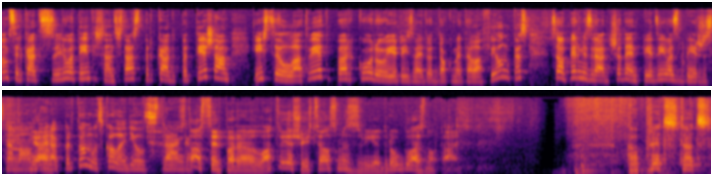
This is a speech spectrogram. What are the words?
Mums ir kāds ļoti interesants stāsts par kādu patiešām izcilu latvieti, par kuru ir izveidota dokumentālā filma, kas savu pirmizrādi šodien piedzīvos Biržas namā. Un Jā. vairāk par to mūsu kolēģi Ilza Strēnga. Stāsts ir par uh, latviešu izcelsmes zviedru gleznotāju. Kā pretstats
